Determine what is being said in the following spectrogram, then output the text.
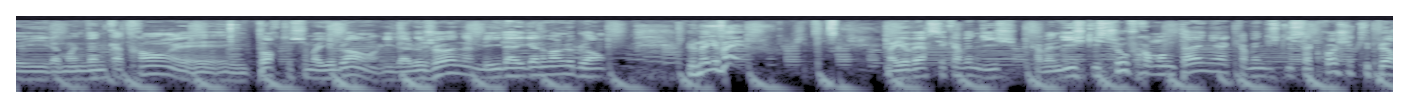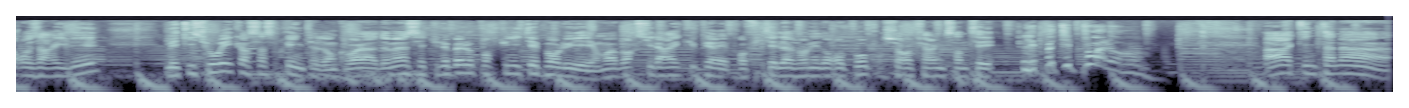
il a moins de 24 ans et il porte ce maillot blanc. Il a le jaune, mais il a également le blanc. Le maillot vert. Maillot vert, c'est Cavendish. Cavendish qui souffre en montagne, Cavendish qui s'accroche et qui pleure aux arrivées, mais qui sourit quand ça sprint. Donc voilà, demain c'est une belle opportunité pour lui. On va voir s'il a récupéré, profiter de la journée de repos pour se refaire une santé. Les petits pois, Laurent. Ah, Quintana,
